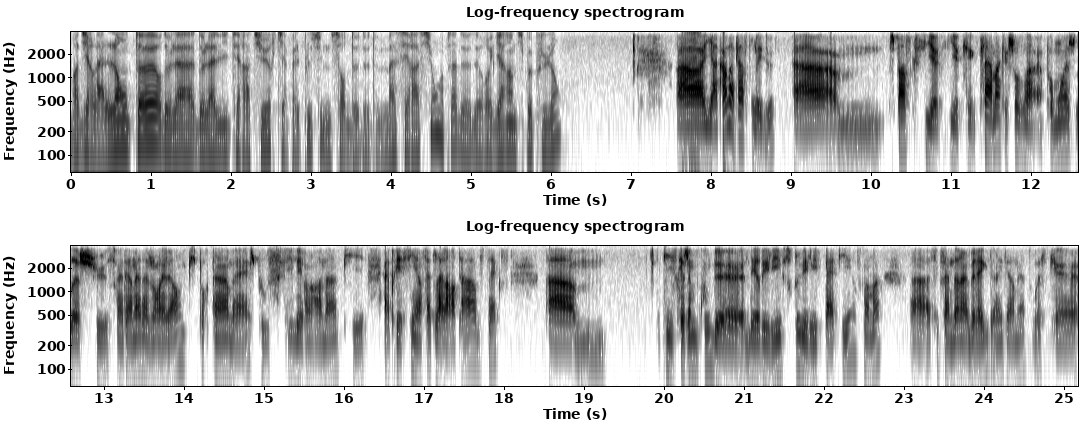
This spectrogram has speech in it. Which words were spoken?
on va dire, la lenteur de la, de la littérature qui appelle plus une sorte de, de, de macération, comme ça, de, de regard un petit peu plus lent? Il y a encore la place pour les deux. Euh, je pense qu'il y, y a clairement quelque chose. Pour moi, je, suis sur Internet à journée longue, puis pourtant, ben, je peux aussi lire un roman puis apprécier en fait la lenteur du texte. Euh, puis ce que j'aime beaucoup de lire des livres, surtout des livres papier en ce moment, euh, c'est que ça me donne un break de l'Internet où est-ce que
